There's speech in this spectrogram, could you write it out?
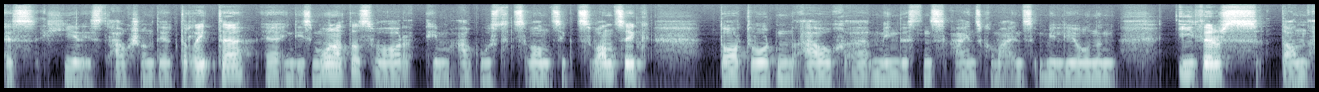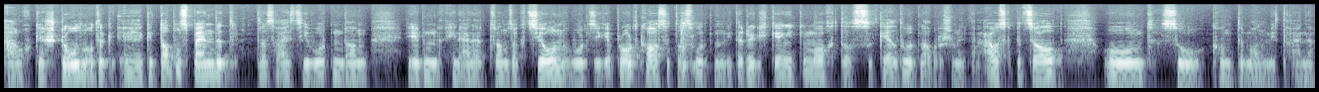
es, hier ist auch schon der dritte äh, in diesem Monat, das war im August 2020. Dort wurden auch äh, mindestens 1,1 Millionen Ethers dann auch gestohlen oder äh, gedoppelspendet. Das heißt, sie wurden dann eben in einer Transaktion wurden sie gebroadcastet, das wurde dann wieder rückgängig gemacht, das Geld wurde aber schon wieder ausbezahlt und so konnte man mit einer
